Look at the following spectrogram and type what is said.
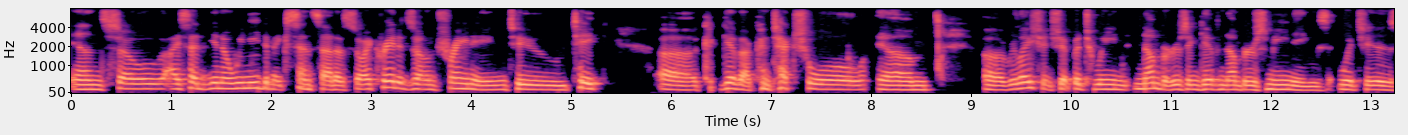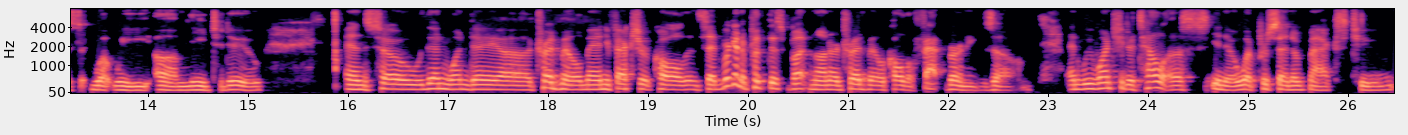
and so I said, you know, we need to make sense out of. So I created zone training to take uh, give a contextual. Um, uh, relationship between numbers and give numbers meanings, which is what we um, need to do. And so then one day a treadmill manufacturer called and said, We're going to put this button on our treadmill called a fat burning zone. And we want you to tell us, you know, what percent of max to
